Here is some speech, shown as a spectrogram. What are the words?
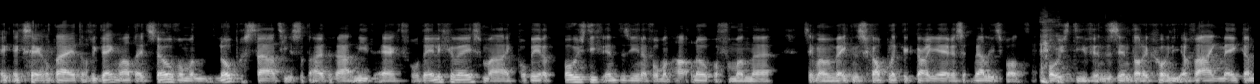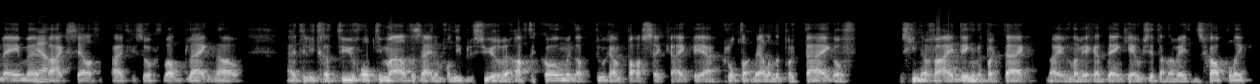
ik, ik zeg altijd, of ik denk me altijd zo, voor mijn loopprestatie is dat uiteraard niet echt voordelig geweest. Maar ik probeer het positief in te zien. En voor mijn hardlopen of voor mijn, zeg maar, mijn wetenschappelijke carrière is het wel iets wat positief. in de zin dat ik gewoon die ervaring mee kan nemen. Ja. Vaak zelf uitgezocht, wat blijkt nou uit de literatuur optimaal te zijn om van die blessure weer af te komen. En dat toe gaan passen. Kijken, ja, klopt dat wel in de praktijk? Of misschien ervaar je dingen in de praktijk waar je dan weer gaat denken, ja, hoe zit dat nou wetenschappelijk?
